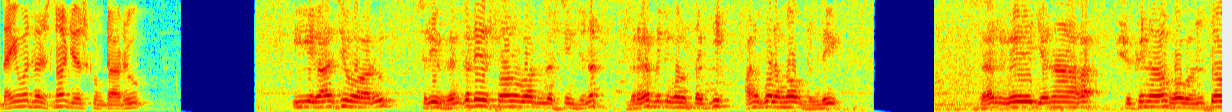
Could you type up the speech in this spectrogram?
దైవ దర్శనం చేసుకుంటారు. ఈ రాశి వారు శ్రీ వెంకటేశ్వర స్వామి వారిని దర్శించిన గ్రహ ప్రతిఫలం తగ్గి అనుకూలంగా ఉంటుంది. సర్వే జనా సుఖినో భవంతో.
